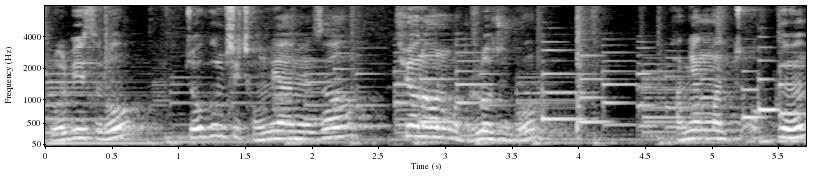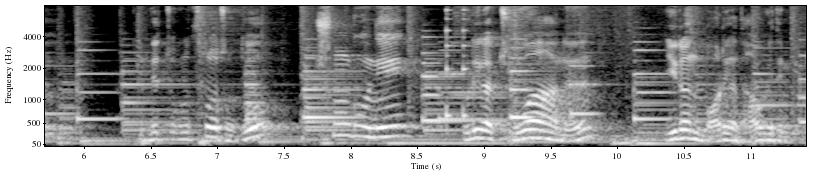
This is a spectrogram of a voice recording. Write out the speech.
롤빗으로 조금씩 정리하면서 튀어나오는 거 눌러주고 방향만 조금 반대쪽으로 틀어줘도 충분히 우리가 좋아하는 이런 머리가 나오게 됩니다.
